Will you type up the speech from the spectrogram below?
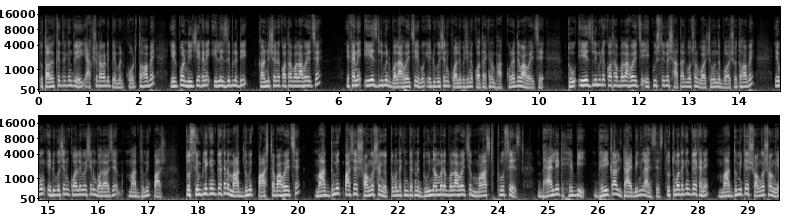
তো তাদের ক্ষেত্রে কিন্তু এই একশো টাকাটি পেমেন্ট করতে হবে। এরপর নিচে এখানে এলিজিবিলিটি কন্ডিশনের কথা বলা হয়েছে। এখানে এজ লিমিট বলা হয়েছে এবং এডুকেশন কোয়ালিফিকেশনের কথা এখানে ভাগ করে দেওয়া হয়েছে। তো এজ লিমিটের কথা বলা হয়েছে, একুশ থেকে সাতাশ বছর বয়সের মধ্যে বয়স হতে হবে এবং এডুকেশন কোয়ালিফিকেশন বলা হয়েছে মাধ্যমিক পাস তো সিম্পলি কিন্তু এখানে মাধ্যমিক পাস চাওয়া হয়েছে। মাধ্যমিক পাশের সঙ্গে সঙ্গে তোমাদের কিন্তু এখানে দুই নম্বরে বলা হয়েছে must possess valid heavy vehicle driving licence তো তোমাদের কিন্তু এখানে মাধ্যমিকের সঙ্গে সঙ্গে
